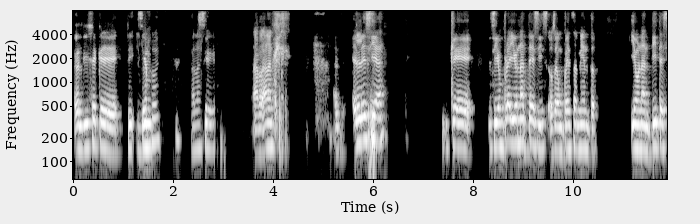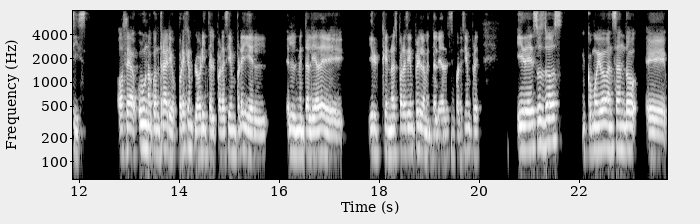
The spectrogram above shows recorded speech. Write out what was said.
Él dice que Sí, yo siempre, soy Alan sí, Hegel. Alan- él decía que siempre hay una tesis, o sea, un pensamiento, y una antítesis, o sea, uno contrario. Por ejemplo, ahorita el para siempre y el, el mentalidad de ir que no es para siempre y la mentalidad para es para siempre. Y de esos dos, como iba avanzando eh,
